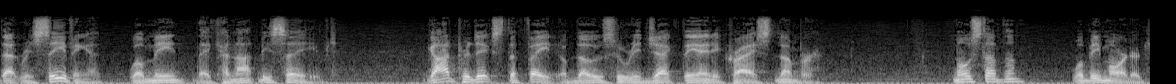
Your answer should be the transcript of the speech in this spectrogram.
that receiving it will mean they cannot be saved. God predicts the fate of those who reject the Antichrist number. Most of them will be martyred.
